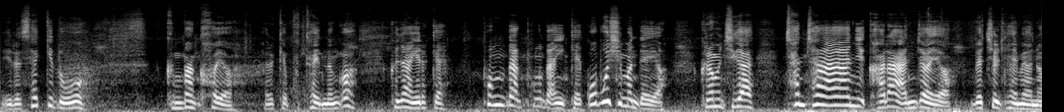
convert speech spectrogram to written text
이런 새끼도 금방 커요. 이렇게 붙어 있는 거 그냥 이렇게 퐁당퐁당 이렇게 꼽으시면 돼요. 그러면 지가 찬찬히 가라앉아요. 며칠 되면은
